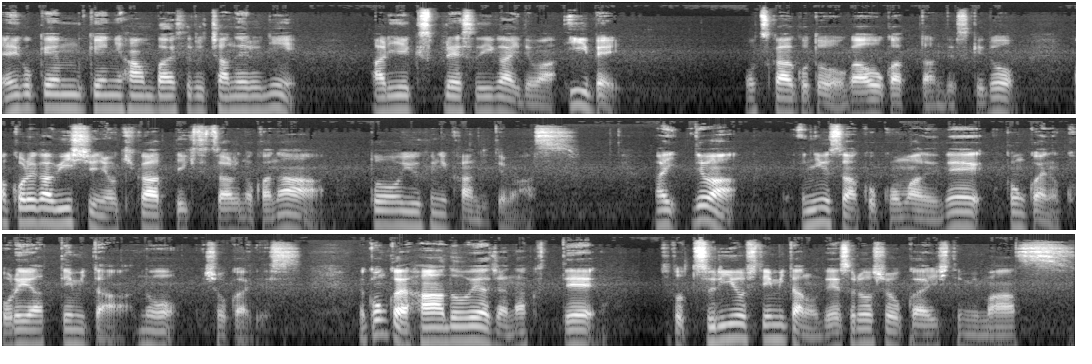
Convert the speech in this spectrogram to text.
英語圏向けに販売するチャンネルにアリエクスプレス以外では eBay を使うことが多かったんですけど、まあ、これが Wish に置き換わっていきつつあるのかなというふうに感じてます。はい。では、ニュースはここまでで、今回のこれやってみたの紹介です。今回ハードウェアじゃなくて、ちょっと釣りをしてみたので、それを紹介してみます。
